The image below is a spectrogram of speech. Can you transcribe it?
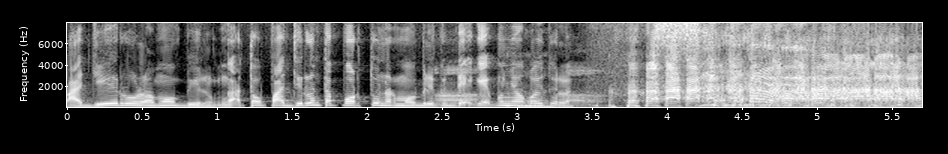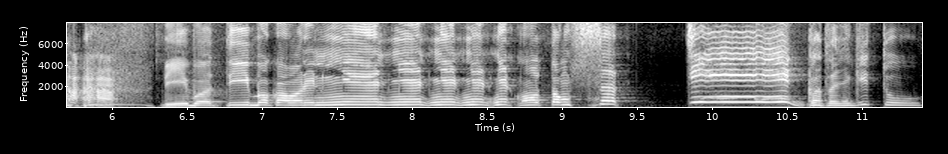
Pajero lah mobil. Nggak tahu Pajero entah Fortuner mobil gede kayak punya aku itu lah. Tiba-tiba kawan ini nyet nyet nyet nyet nyet motong set. Cit, katanya gitu.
